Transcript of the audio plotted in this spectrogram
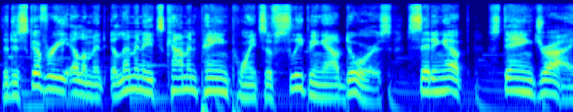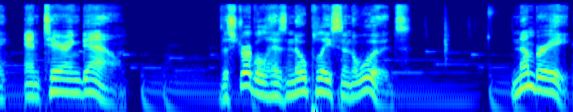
the Discovery element eliminates common pain points of sleeping outdoors, setting up, staying dry, and tearing down. The struggle has no place in the woods. Number 8.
